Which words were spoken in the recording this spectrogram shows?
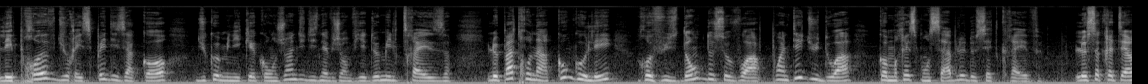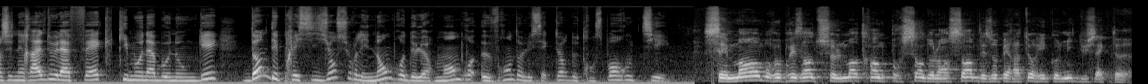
les preuves du respect des accords du communiqué conjoint du 19 janvier 2013. Le patronat congolais refuse donc de se voir pointé du doigt comme responsable de cette grève. Le secrétaire général de la FEC, Kimona Bonongue, donne des précisions sur les nombres de leurs membres œuvrant dans le secteur de transport routier. Ces membres représentent seulement 30% de l'ensemble des opérateurs économiques du secteur.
